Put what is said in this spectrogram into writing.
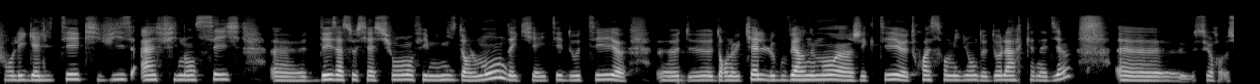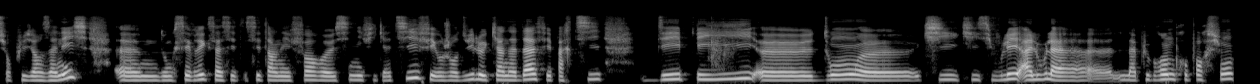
pour l'égalité qui vise à financer des associations féministes dans le monde et qui a été doté de, dans lequel le gouvernement a injecté 300 millions de dollars canadiens sur, sur plusieurs années. donc c'est vrai que ça c'est un effort significatif et aujourd'hui le Canada fait partie des pays dont qui, qui, si vous voulez, allouent la, la plus grande proportion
